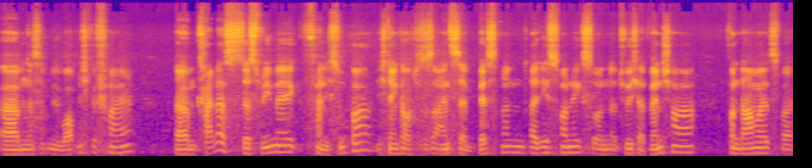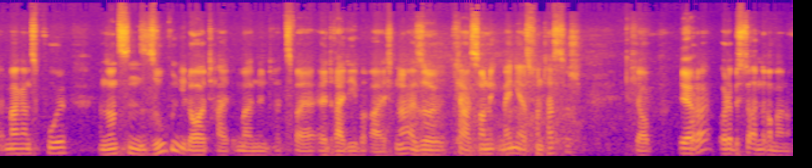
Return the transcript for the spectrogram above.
Ähm, das hat mir überhaupt nicht gefallen. Ähm, Colors, das Remake, fand ich super. Ich denke auch, das ist eins der besseren 3D-Sonics und natürlich Adventure von damals war immer ganz cool. Ansonsten suchen die Leute halt immer in den 3D-Bereich. Äh, ne? Also klar, Sonic Mania ist fantastisch. Ich glaube, ja. oder? Oder bist du anderer Meinung?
